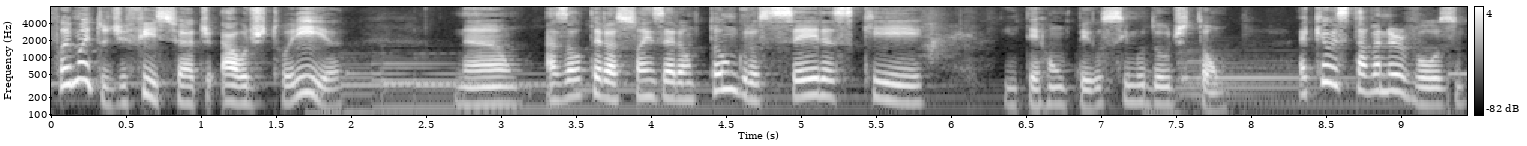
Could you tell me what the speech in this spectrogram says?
Foi muito difícil a auditoria? Não, as alterações eram tão grosseiras que. Interrompeu-se e mudou de tom. É que eu estava nervoso.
